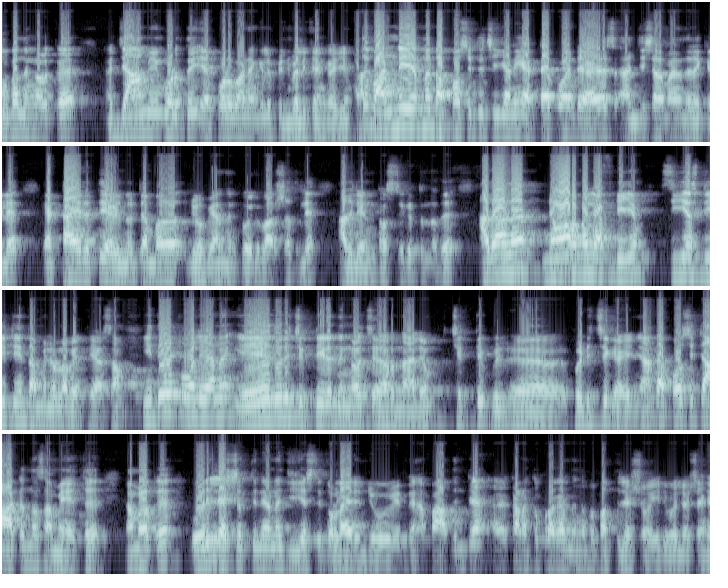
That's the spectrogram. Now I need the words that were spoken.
തുക നിങ്ങൾക്ക് ജാമ്യം കൊടുത്ത് എപ്പോൾ വേണമെങ്കിലും പിൻവലിക്കാൻ കഴിയും. അത് വൺ ഇയറിന് ഡെപ്പോസിറ്റ് ചെയ്യുകയാണെങ്കിൽ എട്ട് പോയിന്റ് ഏഴ് അഞ്ച് ശതമാനം നിരക്കിൽ എട്ടായിരത്തി എഴുന്നൂറ്റി അമ്പത് രൂപയാണ് നിങ്ങൾക്ക് ഒരു വർഷത്തിൽ അതിൽ ഇൻട്രസ്റ്റ് കിട്ടുന്നത്. അതാണ് നോർമൽ എഫ് ഡിയും സി എസ് ഡി ടിയും തമ്മിലുള്ള വ്യത്യാസം. ഇതേപോലെയാണ് ഏതൊരു ചിട്ടിയിലും നിങ്ങൾ ചേർന്നാലും ചിട്ടി പിടിച്ചു കഴിഞ്ഞാൽ ഡെപ്പോസിറ്റ് ആക്കുന്ന സമയത്ത് നമ്മൾക്ക് ഒരു ലക്ഷത്തിനാണ് ജി എസ് ടി തൊള്ളായിരം രൂപ വരുന്നത്. അപ്പൊ അതിന്റെ കണക്ക് പ്രകാരം നിങ്ങൾക്ക് പത്ത് ലക്ഷമോ ഇരുപത് ലക്ഷം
